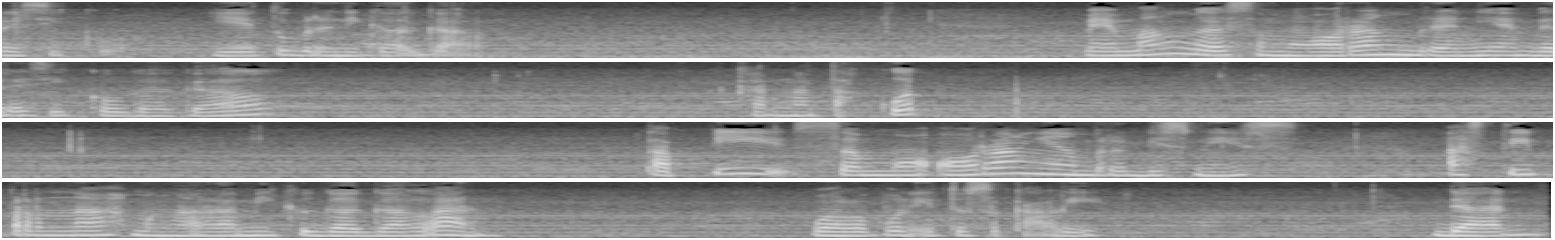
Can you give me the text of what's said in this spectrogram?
resiko yaitu berani gagal memang gak semua orang berani ambil resiko gagal karena takut Tapi semua orang yang berbisnis pasti pernah mengalami kegagalan, walaupun itu sekali. Dan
